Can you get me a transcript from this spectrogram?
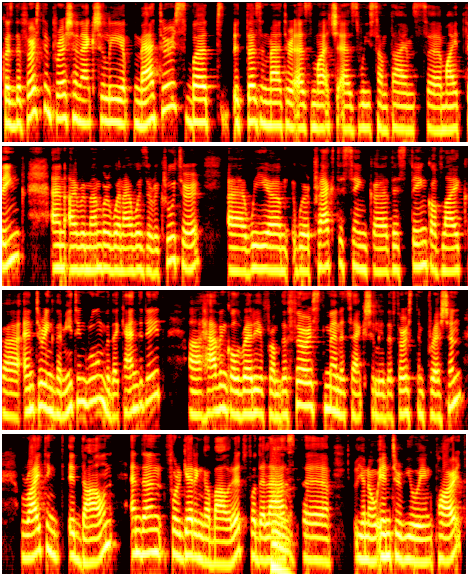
because the first impression actually matters, but it doesn't matter as much as we sometimes uh, might think. And I remember when I was a recruiter, uh, we um, were practicing uh, this thing of like uh, entering the meeting room with a candidate uh, having already from the first minutes actually the first impression writing it down and then forgetting about it for the hmm. last mm. you know interviewing part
